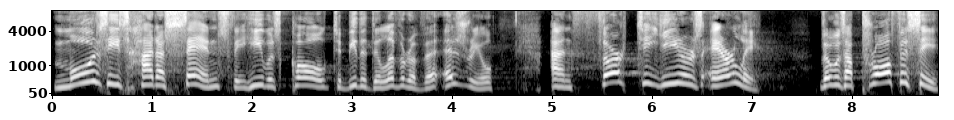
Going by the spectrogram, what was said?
Moses had a sense that he was called to be the deliverer of Israel, and 30 years early, there was a prophecy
